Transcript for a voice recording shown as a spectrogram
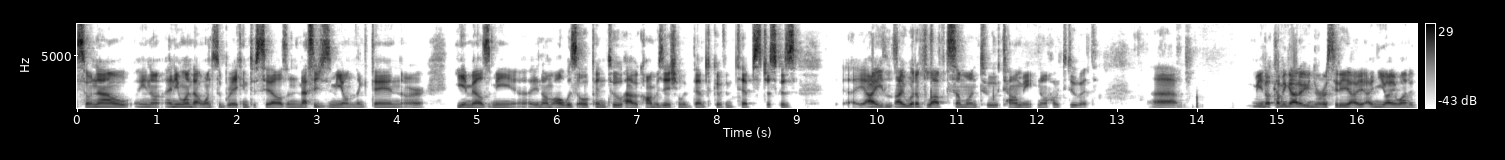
so now, you know, anyone that wants to break into sales and messages me on LinkedIn or emails me, uh, you know, I'm always open to have a conversation with them to give them tips just because I, I would have loved someone to tell me, you know, how to do it. Um, you know, coming out of university, I, I knew I wanted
